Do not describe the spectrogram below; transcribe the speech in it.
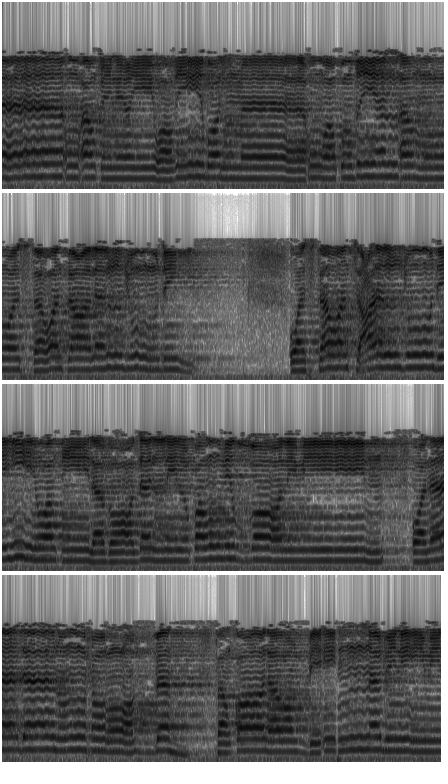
على الجودي واستوت على الجودي وقيل بعدا للقوم الظالمين. ونادى نوح ربه فقال رب إن ابني من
